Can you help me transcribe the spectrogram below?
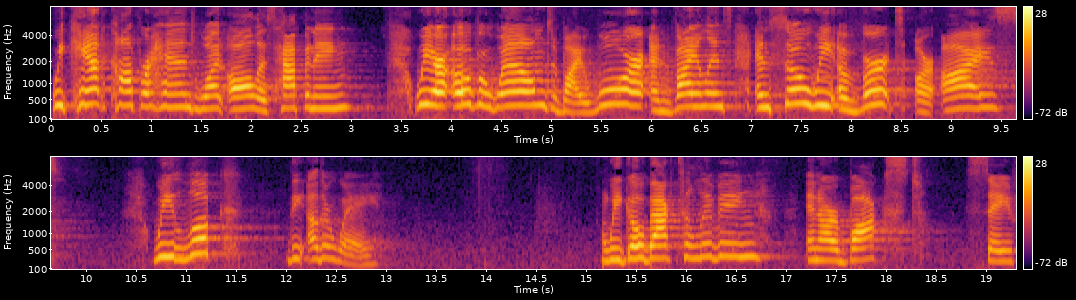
We can't comprehend what all is happening. We are overwhelmed by war and violence, and so we avert our eyes. We look the other way. We go back to living in our boxed safe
